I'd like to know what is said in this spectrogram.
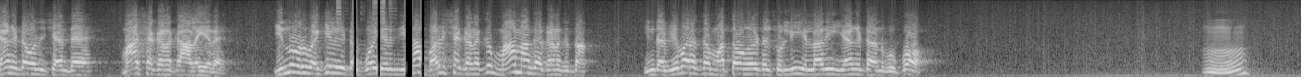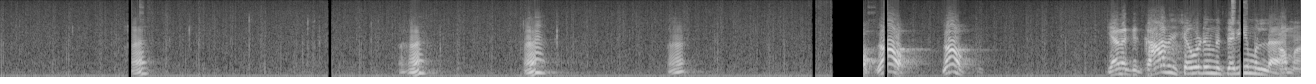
என்கிட்ட வந்து சேர்ந்த மாச கணக்கா அலையிற இன்னொரு வக்கீல் கிட்ட போய் இருந்தீங்கன்னா வருஷ கணக்கு மாமாங்க கணக்கு தான் இந்த விவரத்தை மத்தவங்க கிட்ட சொல்லி எல்லாரையும் என்கிட்ட அனுப்பு போ ம். ஆ? ஆ? ஆ? ஆ? யோ, யோ. எனக்கு காது செவிடுன்னு தெரியுமில்ல. ஆமா.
